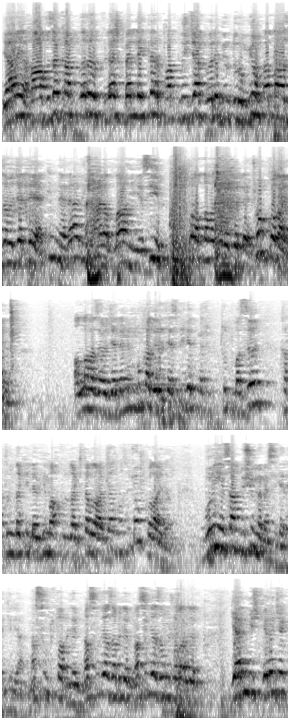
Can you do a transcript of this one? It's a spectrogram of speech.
Yani hafıza kartları, flash bellekler patlayacak öyle bir durum yok. Allah Azze ve Celle'ye inne zâlike alallahi yesir. Bu Allah Azze ve Celle çok kolaydır. Allah Azze ve Celle'nin bu kaderi tespit etme tutması katındaki levh-i mahfuzda kitap olarak yazması çok kolaydır. Bunu insan düşünmemesi gerekir yani. Nasıl tutabilir, nasıl yazabilir, nasıl yazılmış olabilir? Gelmiş gelecek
